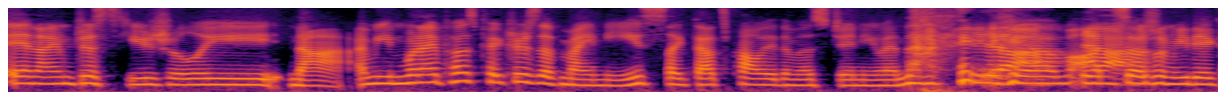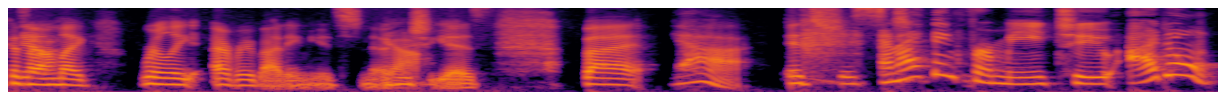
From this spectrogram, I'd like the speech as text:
And I'm just usually not. I mean, when I post pictures of my niece, like that's probably the most genuine that I Yeah, am on yeah, social media because yeah. I'm like, really, everybody needs to know who she is. But yeah, it's just. And I think for me too, I don't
